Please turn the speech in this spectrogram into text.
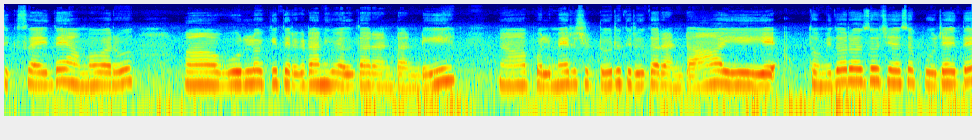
సిక్స్ అయితే అమ్మవారు ఊర్లోకి తిరగడానికి వెళ్తారంట అండి పొలిమేర చుట్టూరు తిరుగుతారంట. ఈ తొమ్మిదో రోజు చేసే పూజ అయితే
